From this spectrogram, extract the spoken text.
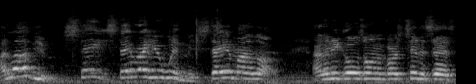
I love you. Stay, stay right here with me. Stay in my love. And then he goes on in verse 10 and says,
